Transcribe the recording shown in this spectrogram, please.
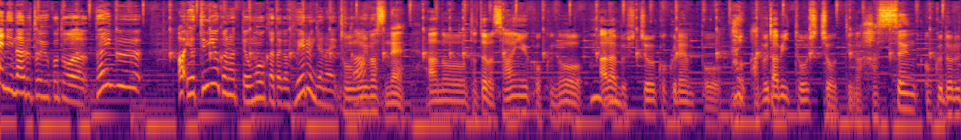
税になるということはだいぶあやってみようかなって思う方が増えるんじゃないですか？と思いますね。あの例えば産油国のアラブ首長国連邦のアブダビ投資庁っていうのは8000億ドル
